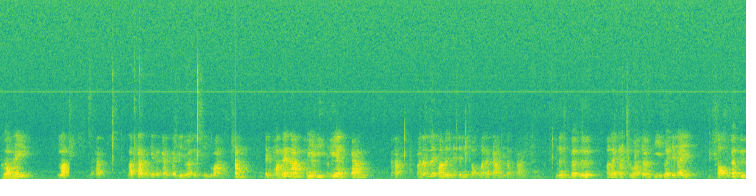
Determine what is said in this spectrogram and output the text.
เพื่อให้รับนะครับรับการสังเกตอาการใกล้ชิดเวลา14 วันทำ เป็นคำแนะนำให้หลีกเลี่ยงการนะครับเพราะฉะนั้นในข้อหนึ่งเนี่ยจะมีสองมาตรการที่สำคัญหนึ่งก็คือมารายงานตัวเจ้าหน้าที่เพื่อจะได้สองก็คือ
